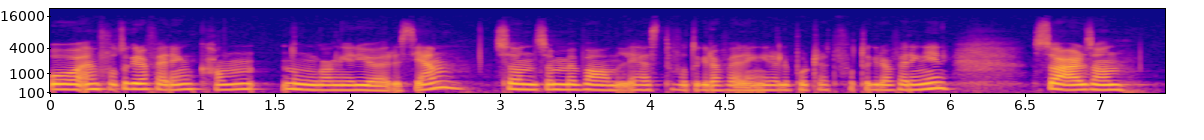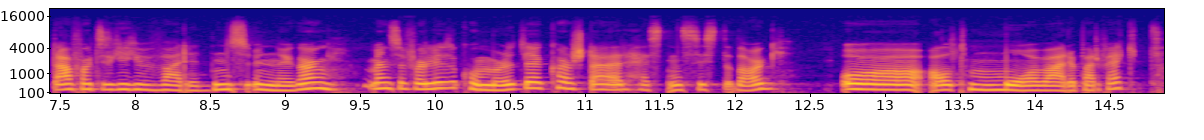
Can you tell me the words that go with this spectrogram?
Og en fotografering kan noen ganger gjøres igjen. Sånn som med vanlige hestefotograferinger eller portrettfotograferinger. Så er det sånn Det er faktisk ikke verdens undergang. Men selvfølgelig så kommer du til Kanskje det er hestens siste dag og alt må være perfekt.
